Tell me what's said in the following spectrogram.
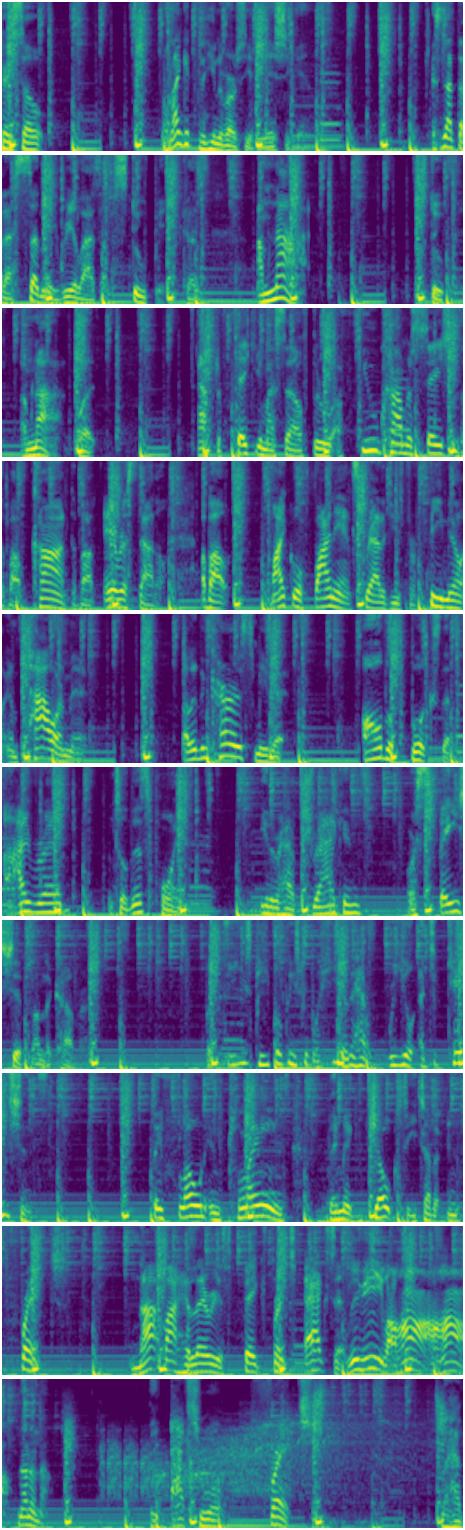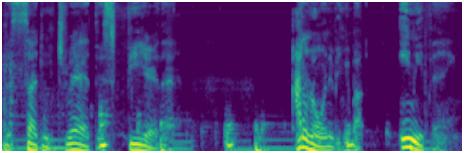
Okay, so when I get to the University of Michigan, it's not that I suddenly realize I'm stupid, because I'm not stupid. I'm not. But after faking myself through a few conversations about Kant, about Aristotle, about microfinance strategies for female empowerment, well, it encouraged me that all the books that I read until this point either have dragons or spaceships on the cover. These people, these people here, they have real educations. They've flown in planes. They make jokes to each other in French. Not my hilarious fake French accent. Uh-huh, uh-huh. No, no, no. The actual French. I have this sudden dread, this fear that I don't know anything about anything.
